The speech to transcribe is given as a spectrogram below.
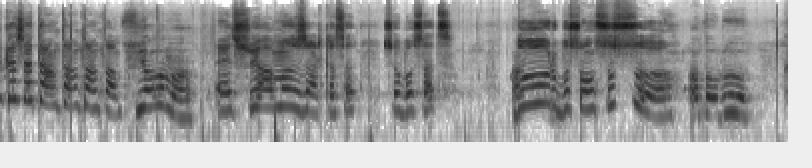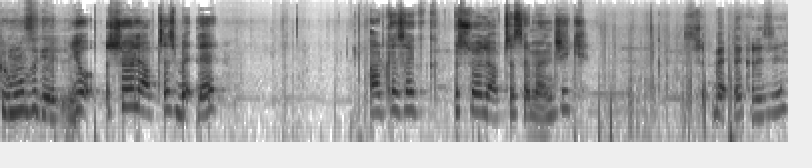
arkadaşlar tamam tamam tamam tamam. Suyu alama. Evet suyu almalıyız arkadaşlar. Su bosat. Dur bu sonsuz su. Aa doğru. Kırmızı gerekli. Yo şöyle yapacağız bekle. Arkadaşlar şöyle yapacağız hemencik. Bekle krizi.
